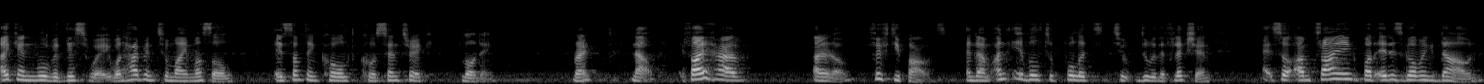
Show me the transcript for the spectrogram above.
I can move it this way. What happened to my muscle is something called concentric loading, right? Now, if I have, I don't know, 50 pounds, and I'm unable to pull it to do the flexion, so I'm trying, but it is going down,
